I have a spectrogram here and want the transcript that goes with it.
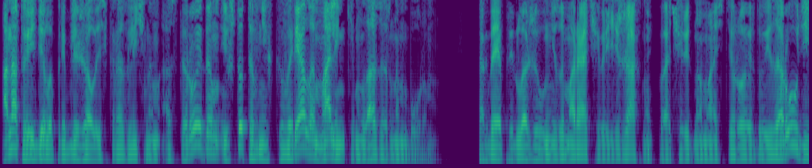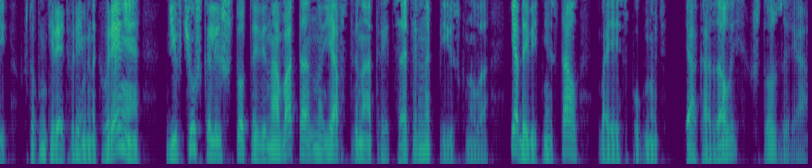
Она то и дело приближалась к различным астероидам и что-то в них ковыряла маленьким лазерным буром. Когда я предложил, не заморачиваясь, жахнуть по очередному астероиду из орудий, чтобы не терять время на ковыряние, девчушка лишь что-то виновата, но явственно отрицательно пискнула. Я давить не стал, боясь спугнуть, и оказалось, что зря.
